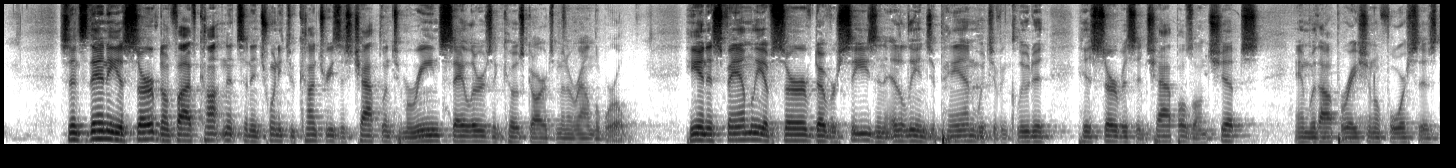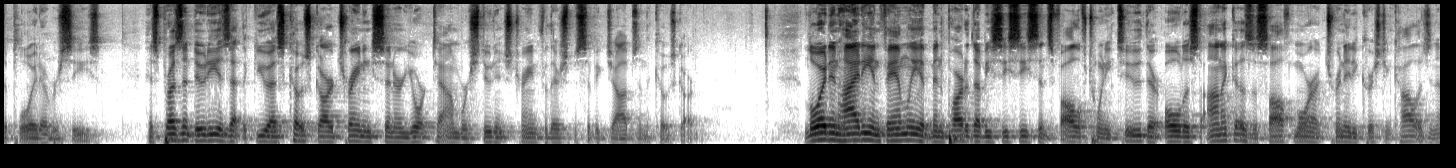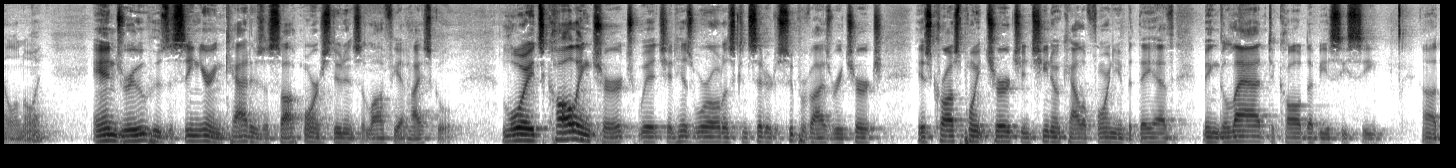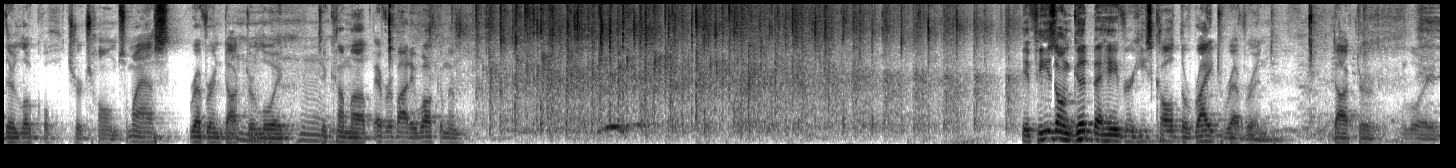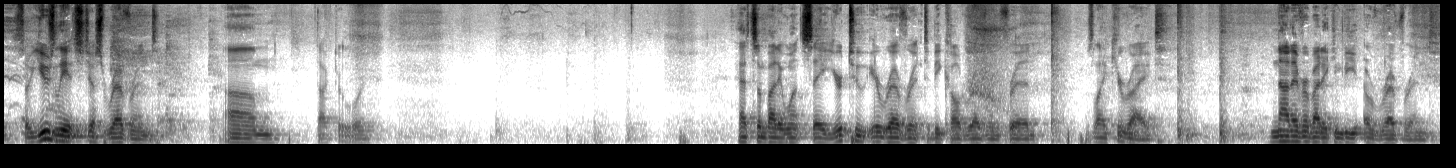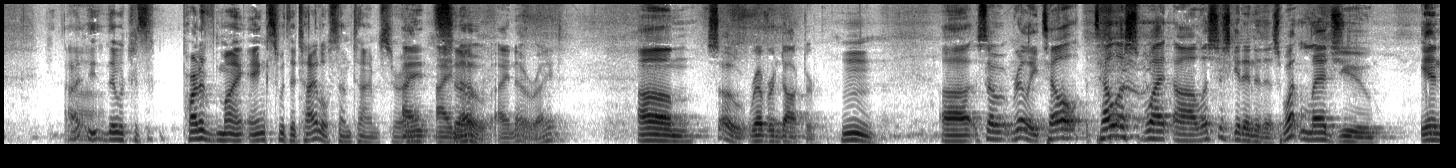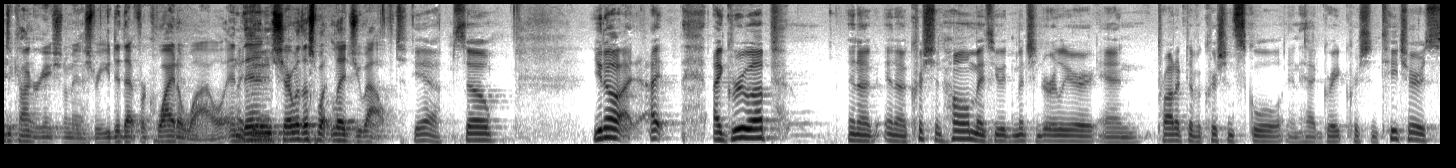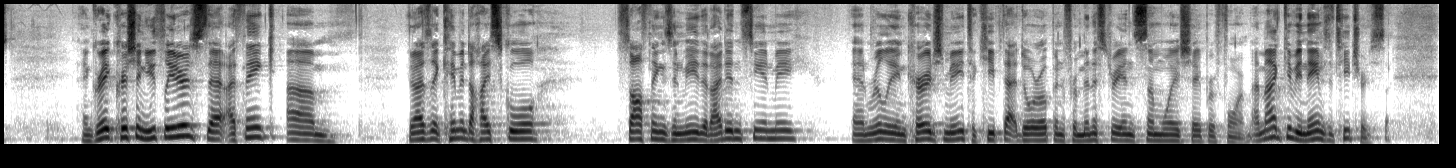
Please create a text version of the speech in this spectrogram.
Since then, he has served on five continents and in 22 countries as chaplain to Marines, sailors, and Coast Guardsmen around the world. He and his family have served overseas in Italy and Japan, which have included his service in chapels on ships and with operational forces deployed overseas. His present duty is at the U.S. Coast Guard Training Center, Yorktown, where students train for their specific jobs in the Coast Guard. Lloyd and Heidi and family have been part of WCC since fall of 22. Their oldest, Annika, is a sophomore at Trinity Christian College in Illinois. Andrew, who's a senior, and Kat, who's a sophomore, are students at Lafayette High School. Lloyd's calling church, which in his world is considered a supervisory church, is Crosspoint Church in Chino, California, but they have been glad to call WCC uh, their local church home. So I'm going to ask Reverend Dr. Lloyd to come up. Everybody, welcome him. If he's on good behavior, he's called the Right Reverend Dr. Lloyd. So usually it's just Reverend um, Dr. Lloyd. Had somebody once say, You're too irreverent to be called Reverend Fred. I was like, You're right. Not everybody can be a reverend. I, that was just part of my angst with the title sometimes, I. I So- know, I know, right? Um, so, Reverend Doctor. Hmm. Uh, so, really, tell tell us what. Uh, let's just get into this. What led you into congregational ministry? You did that for quite a while, and I then did. share with us what led you out. Yeah. So, you know, I, I I grew up in a in a Christian home, as you had mentioned earlier, and product of a Christian school, and had great Christian teachers and great Christian youth leaders. That I think, um, you know, as I came into high school, saw things in me that I didn't see in me. And really encouraged me to keep that door open for ministry in some way, shape, or form. I might give you names of teachers.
